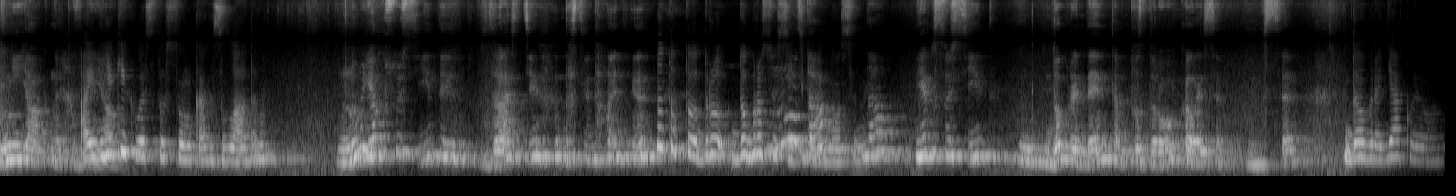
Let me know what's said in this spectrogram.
ніяк не А в яких ви стосунках з владом? Ну, як сусіди, здрасті, до свидання. Ну тобто добросусідські Ну, да, відносини. Да, як сусід. Добрий день, там поздоровкалися. Все. Добре, дякую вам.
